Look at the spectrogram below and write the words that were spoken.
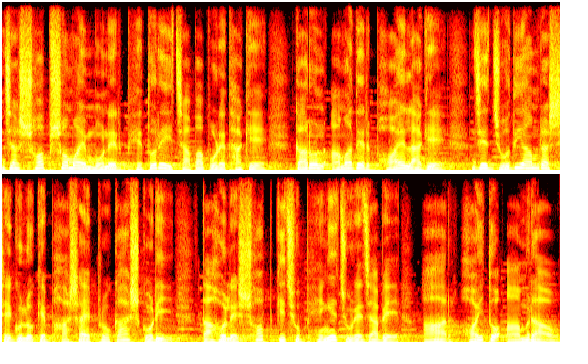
যা সব সময় মনের ভেতরেই চাপা পড়ে থাকে, কারণ আমাদের ভয় লাগে যে যদি আমরা সেগুলোকে ভাষায় প্রকাশ করি, তাহলে সব কিছু ভেঙে চুড়ে যাবে, আর হয়তো আমরাও।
